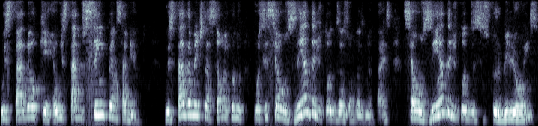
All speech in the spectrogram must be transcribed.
O estado é o quê? É o estado sem pensamento. O estado da meditação é quando você se ausenta de todas as ondas mentais, se ausenta de todos esses turbilhões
